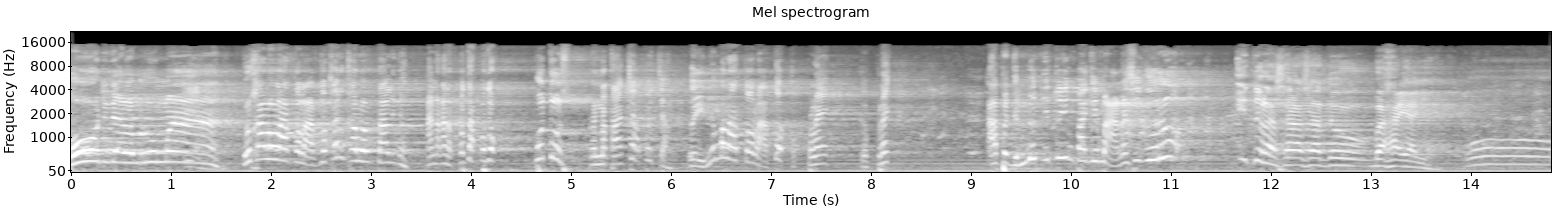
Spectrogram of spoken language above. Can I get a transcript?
Oh di dalam rumah. Ya. kalau lato-lato kan kalau talinya anak-anak petak petok putus. Kena kaca pecah. Lah ini malah lato-lato keplek keplek. Apa gendut itu yang bagaimana sih guru? Itulah salah satu bahayanya. Oh.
